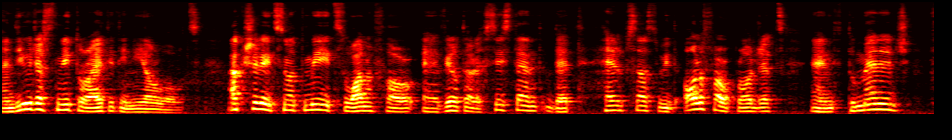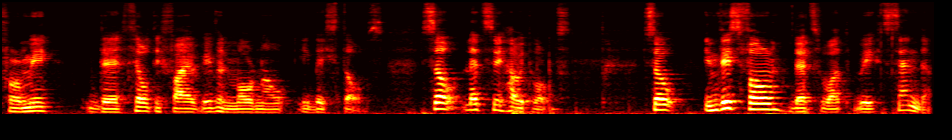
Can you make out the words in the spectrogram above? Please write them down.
and you just need to write it in your words. Actually, it's not me, it's one of our uh, virtual assistant that helps us with all of our projects and to manage for me the 35, even more now, eBay stores. So let's see how it works. So in this form, that's what we send them.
